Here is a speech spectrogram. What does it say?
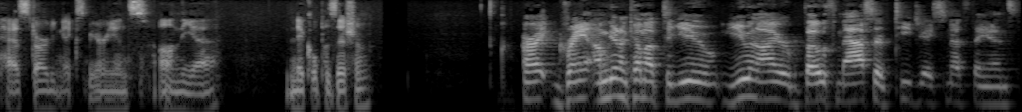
has starting experience on the uh, nickel position. All right, Grant, I'm going to come up to you. You and I are both massive TJ Smith fans.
